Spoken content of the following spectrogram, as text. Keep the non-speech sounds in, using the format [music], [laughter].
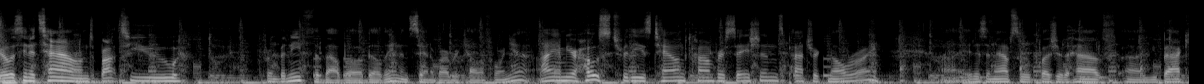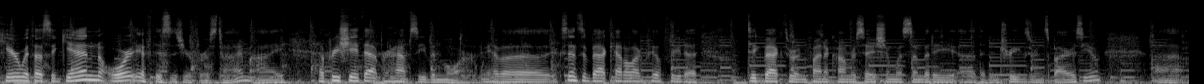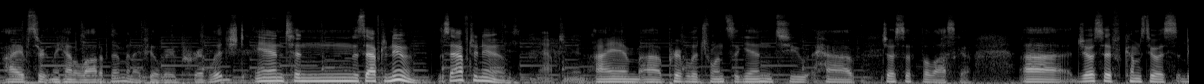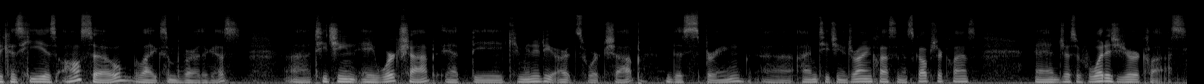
You're listening to Town, brought to you from beneath the Balboa Building in Santa Barbara, California. I am your host for these Town Conversations, Patrick Melroy. Uh, it is an absolute pleasure to have uh, you back here with us again, or if this is your first time, I appreciate that perhaps even more. We have an extensive back catalog. Feel free to dig back through it and find a conversation with somebody uh, that intrigues or inspires you. Uh, I have certainly had a lot of them, and I feel very privileged. And to, this afternoon, this afternoon, afternoon. I am uh, privileged once again to have Joseph Velasco. Uh, Joseph comes to us because he is also, like some of our other guests, uh, teaching a workshop at the Community Arts Workshop this spring. Uh, I'm teaching a drawing class and a sculpture class. And Joseph, what is your class?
